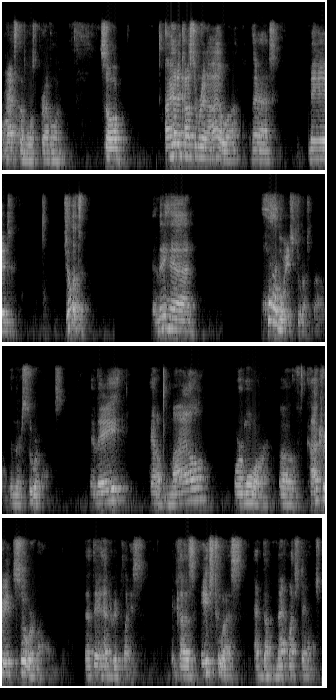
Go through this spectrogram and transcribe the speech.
And that's the most prevalent. So I had a customer in Iowa that made gelatin. And they had horrible H2S problem in their sewer lines. And they had a mile or more of concrete sewer line that they had to replace because H2S had done that much damage.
